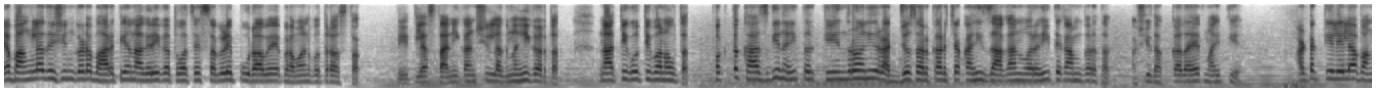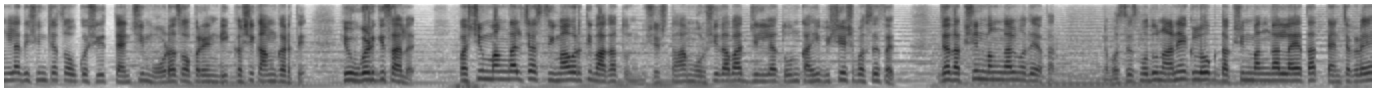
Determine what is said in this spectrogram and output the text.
या बांगलादेशींकडे भारतीय नागरिकत्वाचे सगळे पुरावे प्रमाणपत्र असतात. ते इथल्या स्थानिकांशी लग्नही करतात नातीगोती बनवतात. फक्त खासगी नाही तर केंद्र आणि राज्य सरकारच्या काही जागांवरही ते काम करतात अशी धक्कादायक माहिती आहे. अटक केलेल्या बांगलादेशींच्या चौकशीत त्यांची मोडस ऑपरेंडी कशी काम करते हे उघडकीस आलंय. पश्चिम बंगालच्या सीमावर्ती भागातून विशेषतः मुर्शिदाबाद जिल्ह्यातून काही विशेष बसेस आहेत ज्या दक्षिण बंगालमध्ये येतात. या बसेसमधून अनेक लोक दक्षिण बंगालला येतात त्यांच्याकडे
